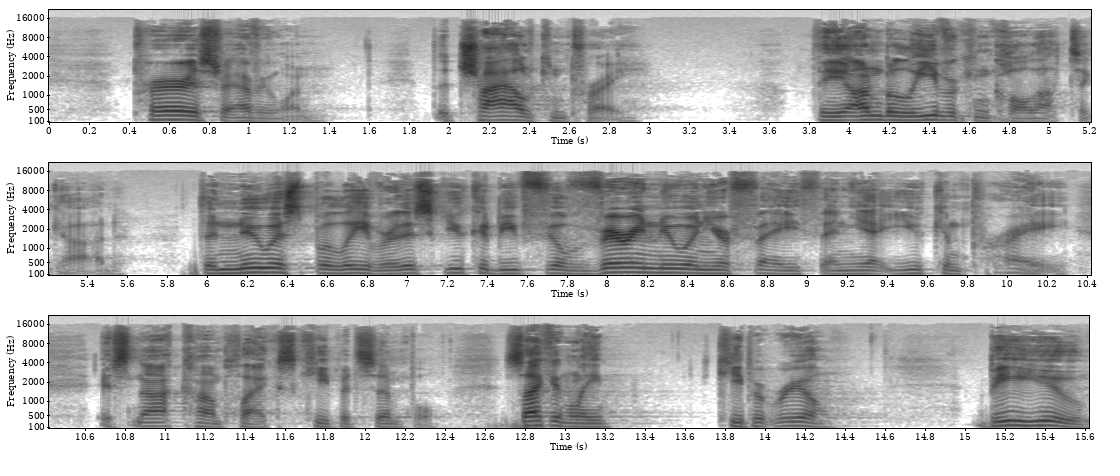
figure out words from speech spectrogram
prayer is for everyone. The child can pray. The unbeliever can call out to God. The newest believer, this you could be feel very new in your faith and yet you can pray. It's not complex, keep it simple. Secondly, keep it real. Be you.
